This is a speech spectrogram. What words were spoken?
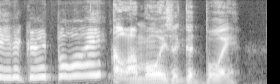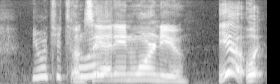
Have you been a good boy? Oh, I'm always a good boy. You want your toy? Don't say I didn't warn you. Yeah, what?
